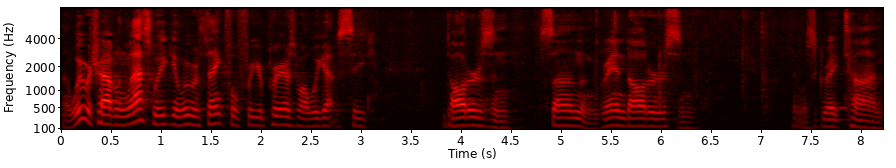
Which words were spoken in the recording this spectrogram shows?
Now, we were traveling last week, and we were thankful for your prayers while we got to see daughters and son and granddaughters, and it was a great time.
